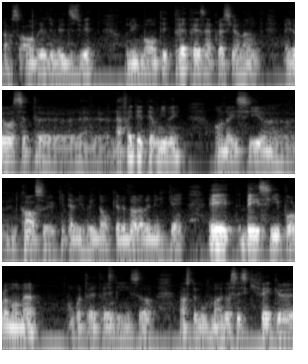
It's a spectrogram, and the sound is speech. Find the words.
mars, avril 2018, on a eu une montée très très impressionnante. Mais là, cette, la, fête est terminée. On a ici une cassure qui est arrivée. Donc le dollar américain est baissier pour le moment. On voit très très bien ça dans ce mouvement-là. C'est ce qui fait que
